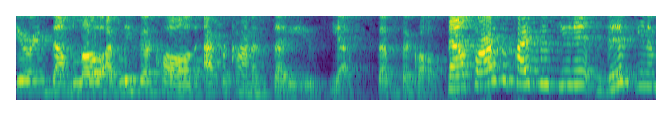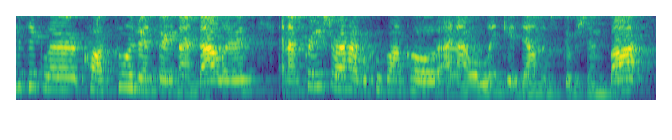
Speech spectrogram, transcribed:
earrings down below. I believe they're called Africana Studies. Yes, that's what they're called. Now, as far as the price of this unit, this unit in particular costs $239 and I'm pretty sure I have a coupon code and I will link it down in the description box.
